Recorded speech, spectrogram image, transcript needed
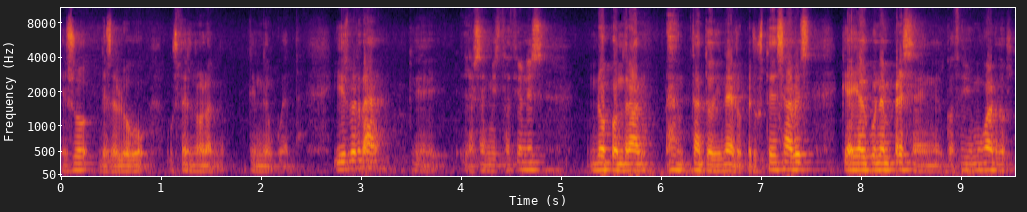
Eso, desde luego, ustedes no lo han tenido en cuenta. Y es verdad que las administraciones no pondrán tanto dinero, pero ustedes saben que hay alguna empresa en el Consejo de Mugardos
